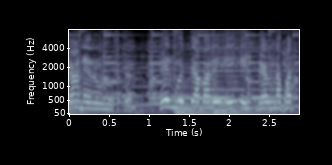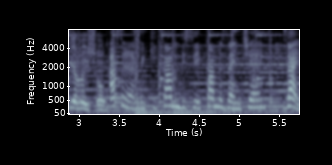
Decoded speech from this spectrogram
গানের অনুষ্ঠান। এর মধ্যে আবার এই এই বেলনা ফাটিয়ে লইছো। আপনার আমি কি কাম দিছি কামে যাইছেন যাই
